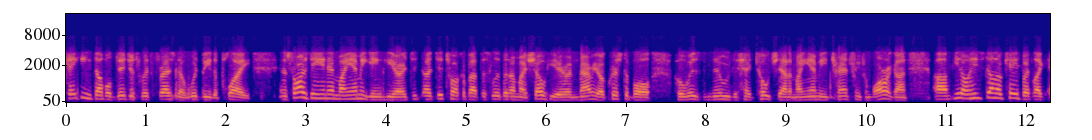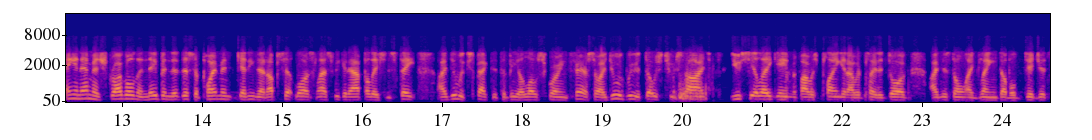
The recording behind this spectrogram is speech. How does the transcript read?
Taking double digits with Fresno would be the play. And as far as the A&M Miami game here, I did, I did talk about this a little bit on my show here, and Mario Cristobal, who is the new head coach down in Miami, transferring from Oregon, um, you know, he's done okay, but like A&M has struggled, and they've been the disappointment getting that upset loss last week at Appalachian State. I do expect it to be a low-scoring affair, so I do agree with those two sides. UCLA game, if I was playing it, I would play the dog. I just don't like laying double digits.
